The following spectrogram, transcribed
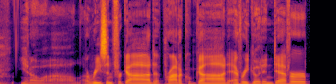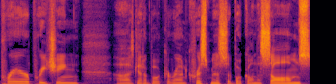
you know, uh, a reason for God, a prodigal God, every good endeavor, prayer, preaching. Uh, he's got a book around Christmas, a book on the Psalms.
